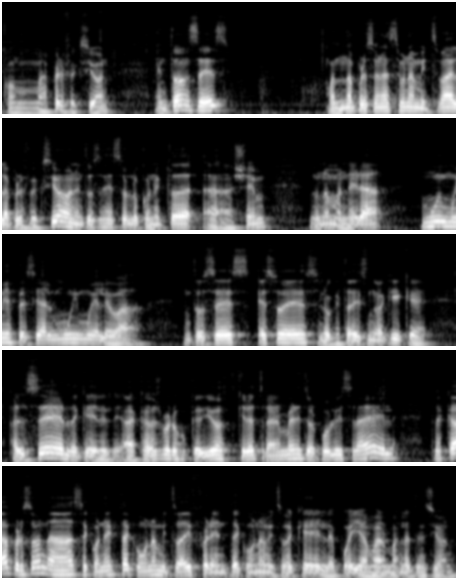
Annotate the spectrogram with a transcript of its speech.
con más perfección. Entonces, cuando una persona hace una mitzvah de la perfección, entonces eso lo conecta a Hashem de una manera muy, muy especial, muy, muy elevada. Entonces, eso es lo que está diciendo aquí, que al ser de que a Kadosh Baruj que Dios quiere traer mérito al pueblo de Israel, entonces cada persona se conecta con una mitzvah diferente, con una mitzvah que le puede llamar más la atención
